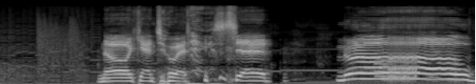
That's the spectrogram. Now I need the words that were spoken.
no, I can't do it. He's dead. No!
